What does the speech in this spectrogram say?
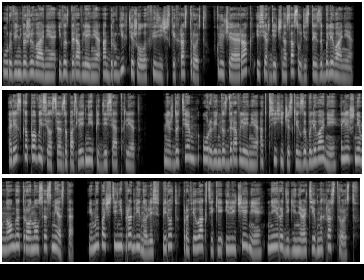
Уровень выживания и выздоровления от других тяжелых физических расстройств включая рак и сердечно-сосудистые заболевания, резко повысился за последние 50 лет. Между тем, уровень выздоровления от психических заболеваний лишь немного тронулся с места, и мы почти не продвинулись вперед в профилактике и лечении нейродегенеративных расстройств,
